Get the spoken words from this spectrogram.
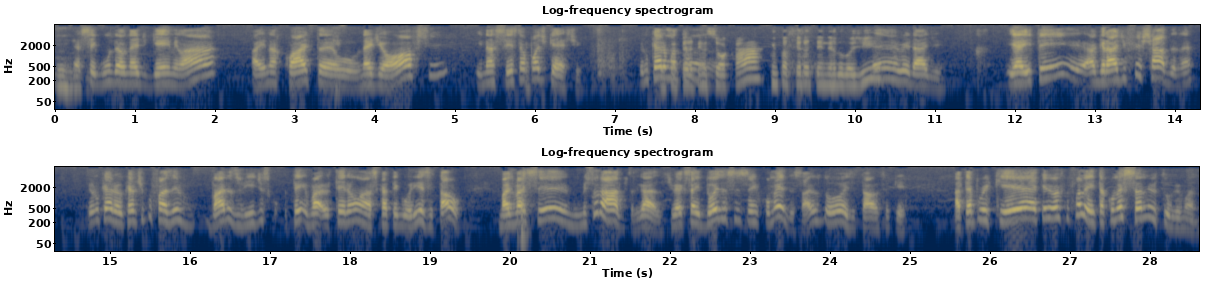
Uhum. A segunda é o Nerd Game lá, aí na quarta é o Nerd Office e na sexta é o podcast. Eu não quero manter Terça-feira um... tem o COK, quinta-feira tem Nerdologia. É verdade. E aí tem a grade fechada, né? Eu não quero, eu quero tipo fazer vários vídeos, va- terão as categorias e tal, mas vai ser misturado, tá ligado? Se tiver que sair dois assim você recomenda, sai os dois e tal, não sei o quê. Até porque é aquele negócio que eu falei, tá começando no YouTube, mano.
